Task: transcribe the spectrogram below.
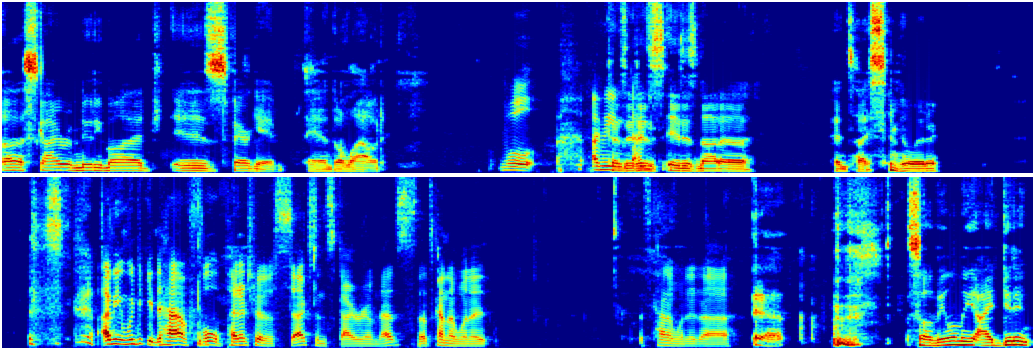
uh, Skyrim nudie mod is fair game and allowed Well, I mean, because it have is it is not a hentai simulator. I mean, when you can have full penetrative sex in Skyrim, that's that's kind of when it. That's kind of when it. Uh, Yeah. so the only I didn't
